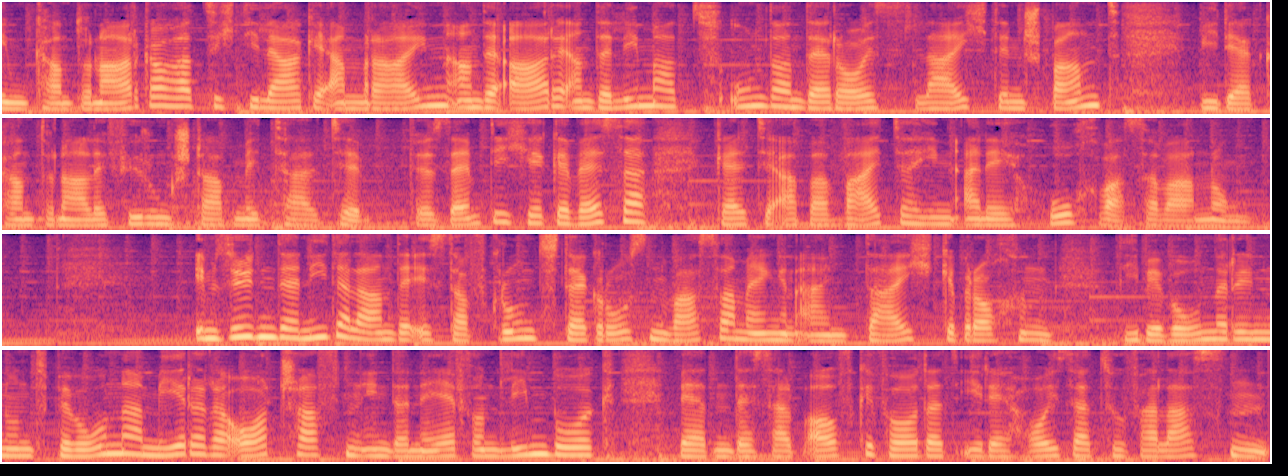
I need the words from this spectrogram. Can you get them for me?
Im Kanton Aargau hat sich die Lage am Rhein, an der Aare, an der Limmat und an der Reuss leicht entspannt, wie der kantonale Führungsstab mitteilte. Für sämtliche Gewässer gelte aber weiterhin eine Hochwasserwarnung. Im Süden der Niederlande ist aufgrund der großen Wassermengen ein Teich gebrochen. Die Bewohnerinnen und Bewohner mehrerer Ortschaften in der Nähe von Limburg werden deshalb aufgefordert, ihre Häuser zu verlassen.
